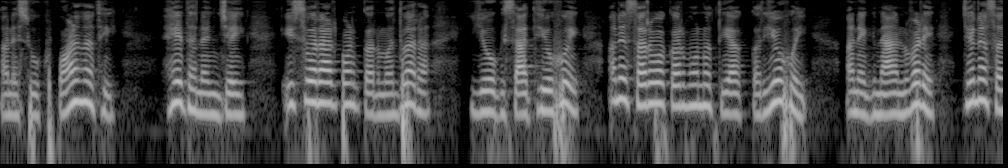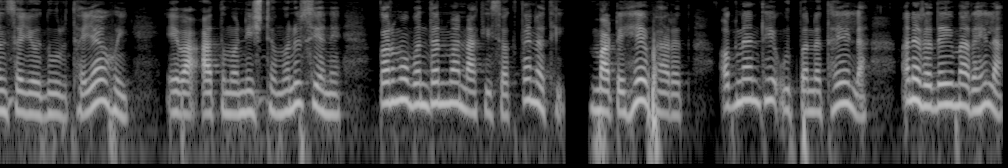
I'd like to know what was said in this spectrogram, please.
અને સુખ પણ નથી. હે ધનંજય, ઈશ્વરાર્પણ કર્મ દ્વારા યોગ સાધ્યો હોય અને સર્વ કર્મોનો ત્યાગ કર્યો હોય અને જ્ઞાન વડે જેના સંશયો દૂર થયા હોય એવા આત્મનિષ્ઠ મનુષ્યને કર્મબંધનમાં નાખી શકતા નથી. માટે હે ભારત, અજ્ઞાનથી ઉત્પન્ન થયેલા અને હૃદયમાં રહેલા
